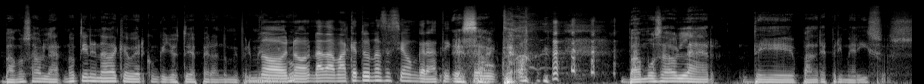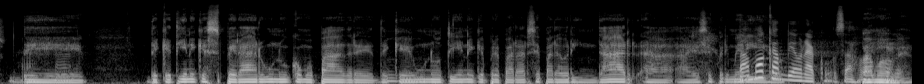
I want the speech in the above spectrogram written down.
Vamos a hablar, no tiene nada que ver con que yo estoy esperando mi primer No, no, nada más que tú una sesión gratis. Exacto. Vamos a hablar de padres primerizos, de, de qué tiene que esperar uno como padre, de que uno tiene que prepararse para brindar a, ese primer Vamos a cambiar una cosa, Jorge. Vamos a ver,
